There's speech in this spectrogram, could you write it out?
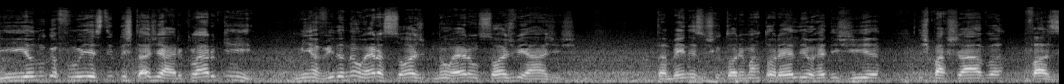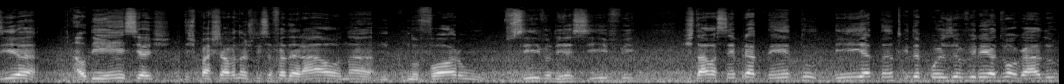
E eu nunca fui esse tipo de estagiário. Claro que minha vida não era só não eram só as viagens. Também nesse escritório em Martorelli eu redigia, despachava, fazia audiências, despachava na Justiça Federal, na, no Fórum Civil de Recife, estava sempre atento e é tanto que depois eu virei advogado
